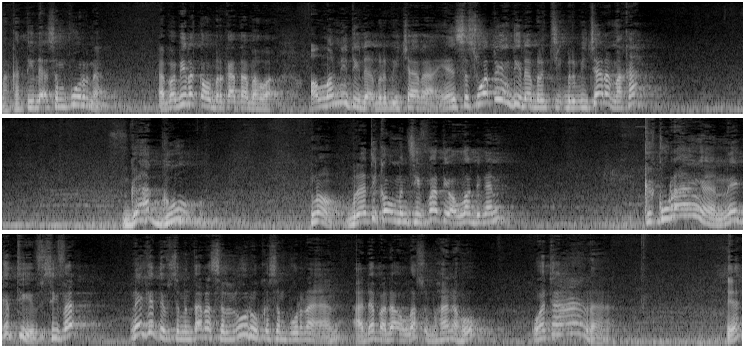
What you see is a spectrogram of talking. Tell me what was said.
maka tidak sempurna. Apabila kau berkata bahwa Allah ini tidak berbicara, yang sesuatu yang tidak berbicara maka gagu. No, berarti kau mensifati Allah dengan kekurangan negatif, sifat negatif sementara seluruh kesempurnaan ada pada Allah Subhanahu wa taala. Ya?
